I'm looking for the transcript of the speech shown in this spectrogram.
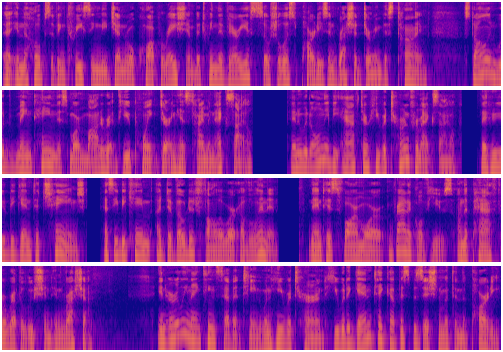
uh, in the hopes of increasing the general cooperation between the various socialist parties in Russia during this time. Stalin would maintain this more moderate viewpoint during his time in exile, and it would only be after he returned from exile that he would begin to change as he became a devoted follower of Lenin and his far more radical views on the path for revolution in Russia. In early 1917, when he returned, he would again take up his position within the party,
